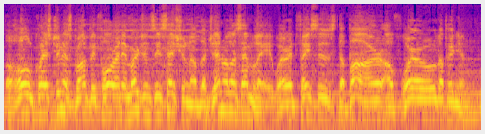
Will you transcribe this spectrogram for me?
The whole question is brought before an emergency session of the General Assembly where it faces the bar of world opinion.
